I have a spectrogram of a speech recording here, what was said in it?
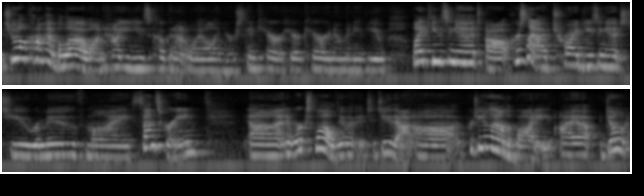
But you all comment below on how you use coconut oil in your skincare or hair care. I know many of you like using it. Uh, personally, I've tried using it to remove my sunscreen. Uh, and it works well do, to do that, uh, particularly on the body. I uh, don't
